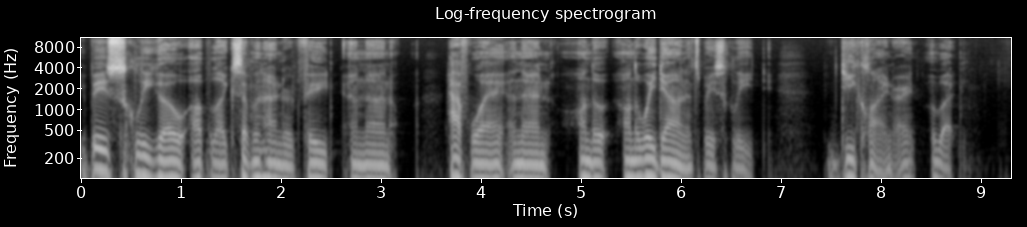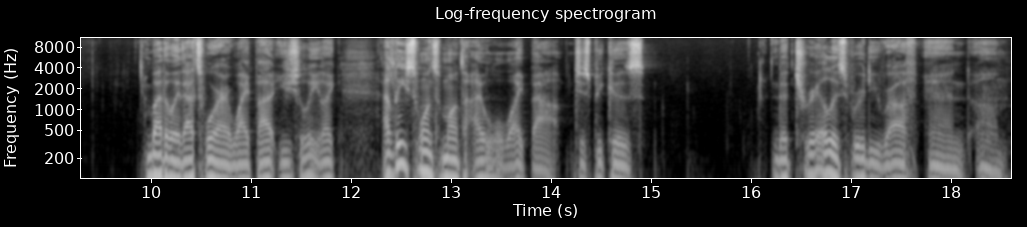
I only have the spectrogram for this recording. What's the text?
you basically go up like 700 feet, and then halfway, and then on the on the way down, it's basically decline, right? But by the way, that's where I wipe out usually. Like at least once a month, I will wipe out just because the trail is pretty rough, and um,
